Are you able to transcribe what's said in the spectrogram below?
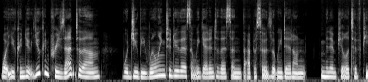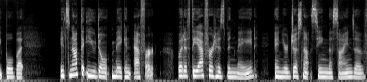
what you can do. You can present to them, would you be willing to do this? And we get into this in the episodes that we did on manipulative people, but it's not that you don't make an effort, but if the effort has been made and you're just not seeing the signs of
